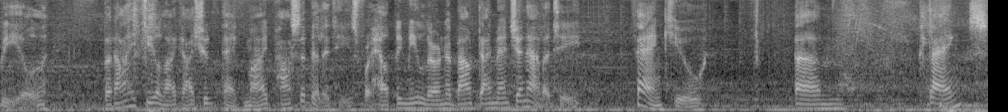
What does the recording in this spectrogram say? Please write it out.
Real, but I feel like I should thank my possibilities for helping me learn about dimensionality. Thank you. Um, Clanks?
